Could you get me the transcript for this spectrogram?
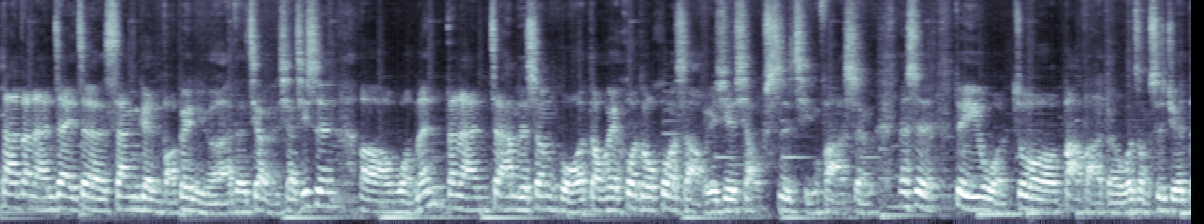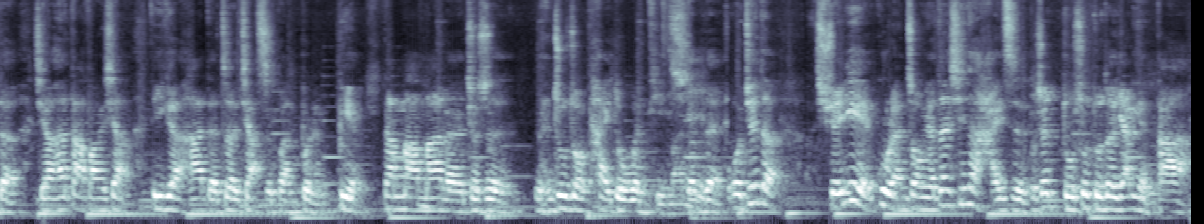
那当然在这三个宝贝女儿的教养下，其实呃，我们当然在他们的生活都会或多或少有一些小事情发生。但是对于我做爸爸的，我总是觉得，只要他大方向，第一个他的这个价。值观不能变，那妈妈呢？就是很注重态度问题嘛，对不对？我觉得学业固然重要，但是现在孩子，我觉得读书读的压力很大啊，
